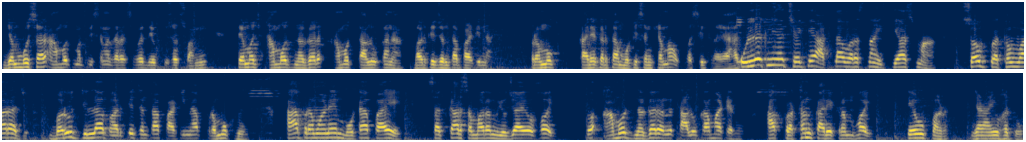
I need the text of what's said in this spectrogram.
જંબુસર આમોદ મત વિસ્તારના ધારાસભ્ય દેવકિશોર સ્વામી તેમજ આમોદ નગર આમોદ તાલુકાના ભારતીય જનતા પાર્ટીના પ્રમુખ કાર્યકર્તા મોટી સંખ્યામાં ઉપસ્થિત રહ્યા હતા. ઉલ્લેખનીય છે કે આટલા વર્ષના ઇતિહાસમાં સૌ પ્રથમવાર જ ભરૂચ જિલ્લા ભારતીય જનતા પાર્ટીના પ્રમુખનું આ પ્રમાણે મોટા પાયે સત્કાર સમારંભ યોજાયો હોય તો આમોદ નગર અને તાલુકા માટેનું આ પ્રથમ કાર્યક્રમ હોય તેવું પણ જણાયું હતું.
